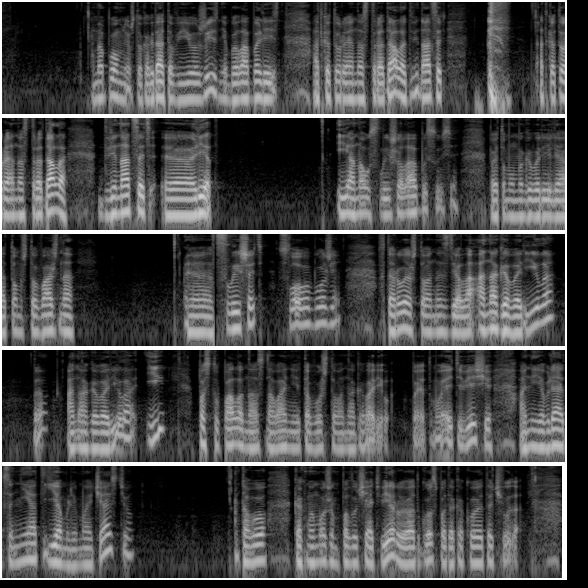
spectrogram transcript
напомню, что когда-то в ее жизни была болезнь, от которой она страдала 12, от которой она страдала 12 э, лет. И она услышала об Иисусе. Поэтому мы говорили о том, что важно э, слышать Слово Божье. Второе, что она сделала, она говорила, да, она говорила и поступала на основании того, что она говорила. Поэтому эти вещи, они являются неотъемлемой частью того, как мы можем получать веру от Господа какое-то чудо.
